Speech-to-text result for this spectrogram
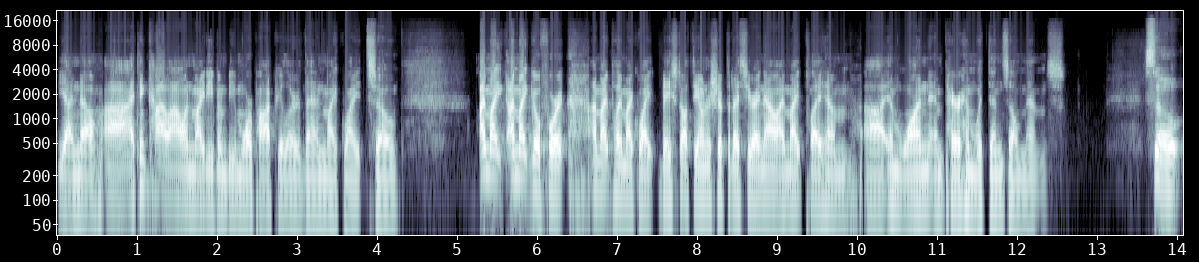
Yeah, no. Uh, I think Kyle Allen might even be more popular than Mike White. So I might I might go for it. I might play Mike White based off the ownership that I see right now. I might play him uh, in one and pair him with Denzel Mims. So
